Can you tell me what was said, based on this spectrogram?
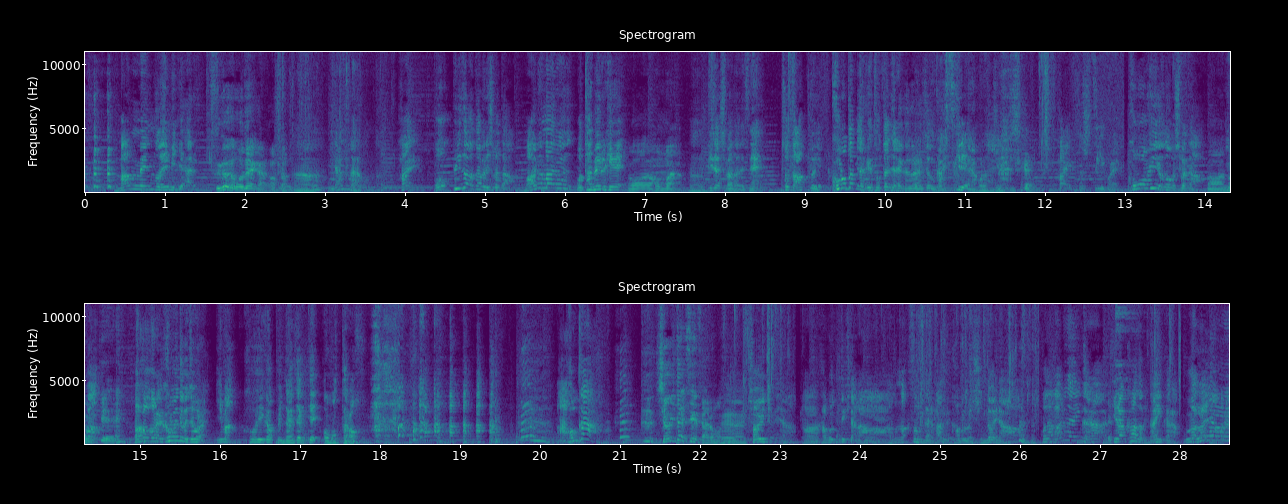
満面の笑みである。ーすごい穏やかな顔したんうだん。いらんがなこんな。んはい。おピザを食べる柴田。丸々を食べる系。おーほんまや。うんピザ柴田ですね。ちょっとアップで。このためだけ撮ったんじゃないかぐらいちょっと画質綺麗やなこの写真。確かに。はい。そして次これ。コーヒーを飲む柴田。あー飲今み系？ねあーこれコメントめっちゃおもろい。今コーヒーカップになりたいって思ったろちょいたいセンスあるもんね。えー、ちょいちょいな。あーかぶってきたな。そんなクソみたいな感じでかぶるのしんどいな。これなんかあれないんかな。キラーカードにないんかな。うわ何やこれ。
